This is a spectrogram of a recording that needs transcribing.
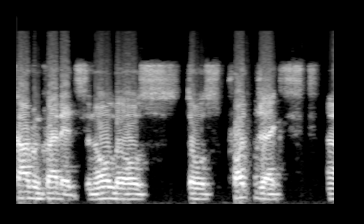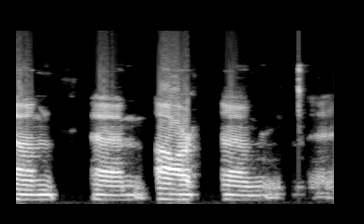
carbon credits and all those those projects are um, uh,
